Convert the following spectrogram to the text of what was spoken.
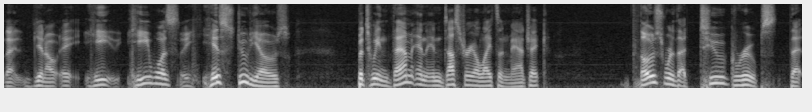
that you know eh, he he was his studios between them and Industrial Lights and Magic. Those were the two groups that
